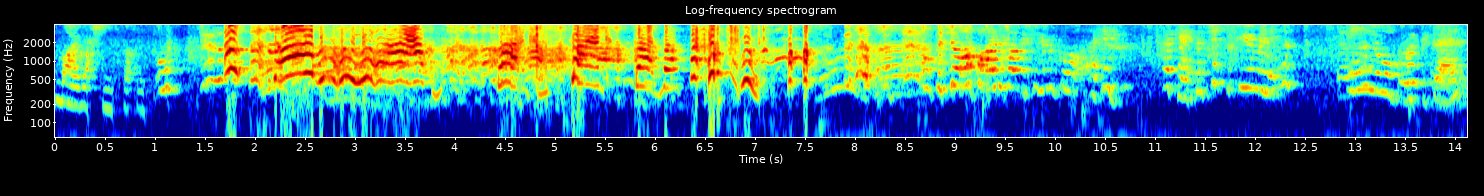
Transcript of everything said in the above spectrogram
my Russian study? Ooh. back, back, back, back. the sharp-eyed amongst you have got a hint. Okay, so just a few minutes in your book again.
